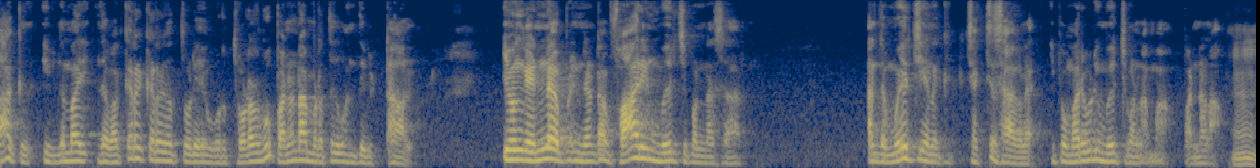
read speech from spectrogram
பார்க்குது இந்த மாதிரி இந்த வக்கர கிரகத்துடைய ஒரு தொடர்பு பன்னெண்டாம் இடத்துக்கு வந்து விட்டால் இவங்க என்ன அப்படின்னு கேட்டால் ஃபாரின் முயற்சி பண்ண சார். அந்த முயற்சி எனக்கு சக்ஸஸ் ஆகலை. இப்போ மறுபடியும் முயற்சி பண்ணலாமா? பண்ணலாம். ம்.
